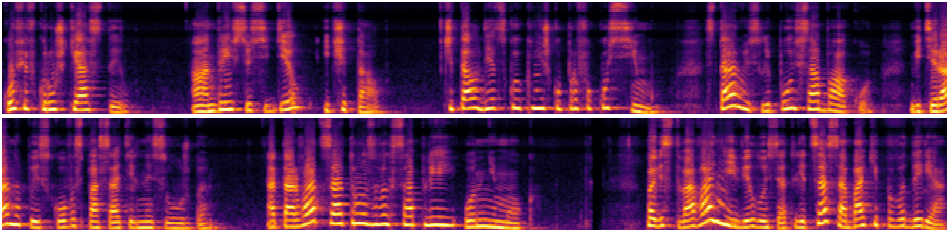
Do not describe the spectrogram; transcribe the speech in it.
кофе в кружке остыл, а Андрей все сидел и читал. Читал детскую книжку про Фукусиму – старую слепую собаку, ветерана поисково-спасательной службы. Оторваться от розовых соплей он не мог. Повествование велось от лица собаки-поводыря.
